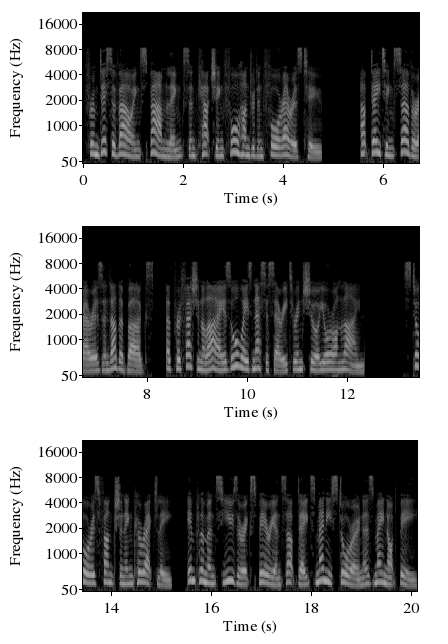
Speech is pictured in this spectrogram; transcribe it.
From disavowing spam links and catching 404 errors to updating server errors and other bugs, a professional eye is always necessary to ensure your online store is functioning correctly. Implements user experience updates Many store owners may not be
